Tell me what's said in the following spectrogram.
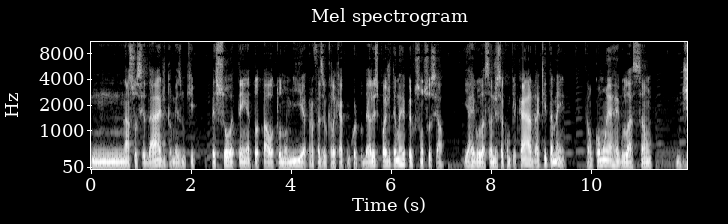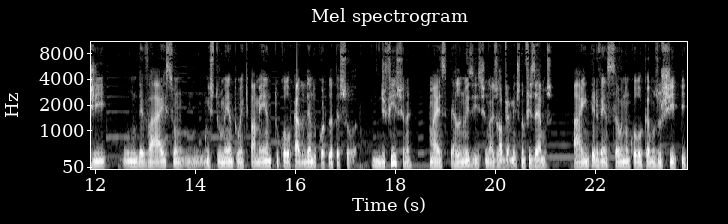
na sociedade, então mesmo que a pessoa tenha total autonomia para fazer o que ela quer com o corpo dela, isso pode ter uma repercussão social. E a regulação disso é complicada aqui também. Então, como é a regulação de um device, um, um instrumento, um equipamento colocado dentro do corpo da pessoa? Difícil, né? Mas ela não existe. Nós, obviamente, não fizemos a intervenção e não colocamos o chip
